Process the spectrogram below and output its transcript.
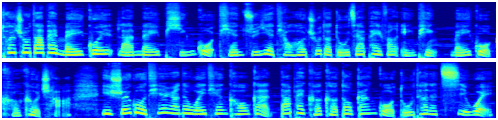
推出搭配玫瑰、蓝莓、苹果、甜菊叶调和出的独家配方饮品——莓果可可茶，以水果天然的微甜口感，搭配可可豆干果独特的气味，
